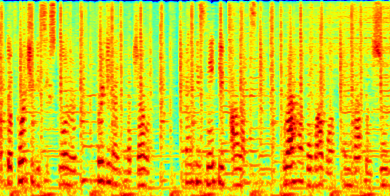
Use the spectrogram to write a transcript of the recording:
of the Portuguese explorer Ferdinand Magellan and his native allies, Raja Humabon and Bato Zulu.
